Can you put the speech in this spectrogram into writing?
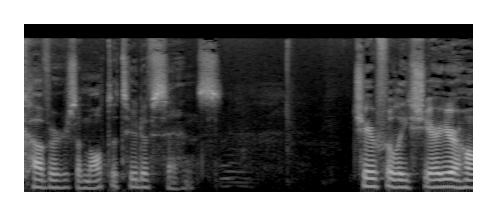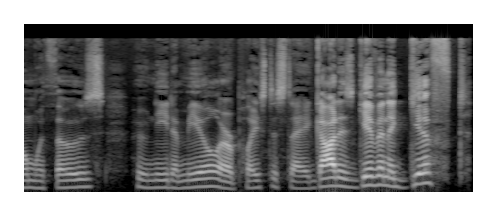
covers a multitude of sins. Cheerfully share your home with those who need a meal or a place to stay. God has given a gift,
